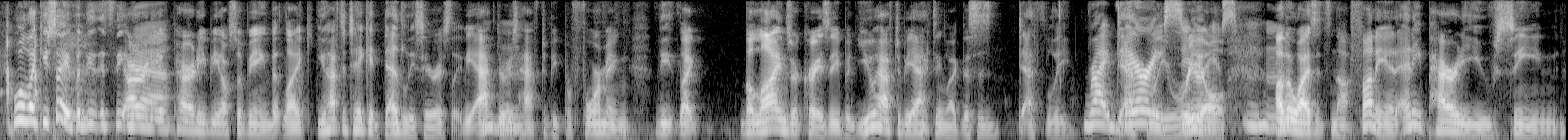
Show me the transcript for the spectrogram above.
well, like you say, but the, it's the irony Yeah. of parody be also being that like you have to take it deadly seriously. The actors Mhm. have to be performing the like the lines are crazy, but you have to be acting like this is deathly Right, very real. Mhm. Otherwise, it's not funny. And any parody you've seen,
